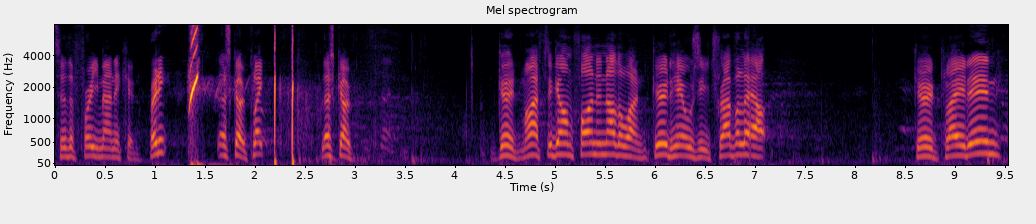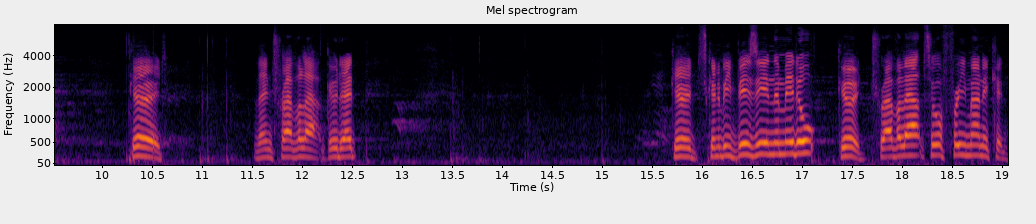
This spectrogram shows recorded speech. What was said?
to the free mannequin. Ready? Let's go, play. Let's go. Good. Might have to go and find another one. Good, Hilsey. Travel out. Good. Play it in. Good. And then travel out. Good, Ed. Good. It's going to be busy in the middle. Good. Travel out to a free mannequin.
